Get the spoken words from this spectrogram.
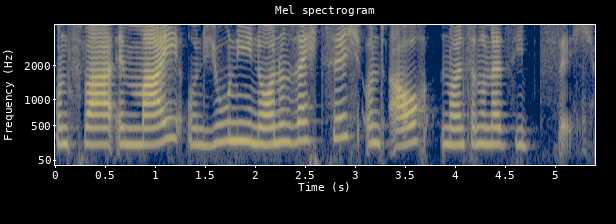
Und zwar im Mai und Juni 69 und auch 1970.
